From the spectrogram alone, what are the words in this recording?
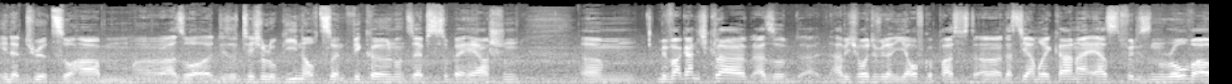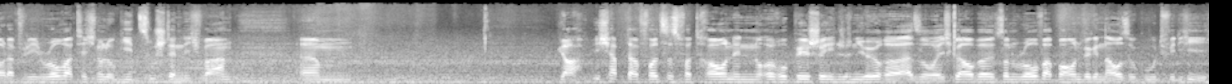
in der Tür zu haben. Äh, also äh, diese Technologien auch zu entwickeln und selbst zu beherrschen. Ähm, mir war gar nicht klar, also habe ich heute wieder nie aufgepasst, äh, dass die Amerikaner erst für diesen Rover oder für die Rover-Technologie zuständig waren. Ähm, ja, ich habe da vollstes Vertrauen in europäische Ingenieure. Also ich glaube, so einen Rover bauen wir genauso gut wie die,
